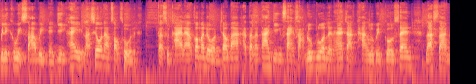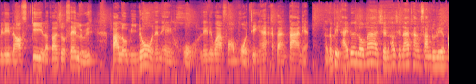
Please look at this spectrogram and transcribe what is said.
มิลินควิชซาวิกเนี่ยยิงให้ลาซิโอนำ2-0แต่สุดท้ายแล้วก็มาโดนเจ้าบ้านอัตแลนตายิงแซง 3 ลูกรวดเลยนะฮะ จากทางลูเบนโกเซนลัสซานมิลินอฟสกี้ แล้วก็โจเซ่หลุยส์ปาโลมิโนนั่นเองโห เรียกได้ว่าฟอร์มโหดจริงฮะอัตแลนตาเนี่ย แล้วก็ปิดท้ายด้วยโรม่าเฉือนเอาชนะทางซัมดูเรียไป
